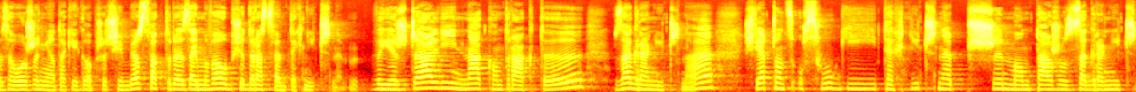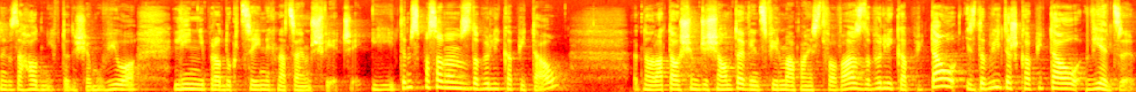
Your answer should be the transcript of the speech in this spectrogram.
założenia takiego przedsiębiorstwa, które zajmowałoby się doradztwem technicznym. Wyjeżdżali na kontrakty zagraniczne, świadcząc usługi techniczne przy montażu z zagranicznych, zachodnich wtedy się mówiło, linii produkcyjnych na całym świecie. I tym sposobem zdobyli kapitał no, lata 80., więc firma państwowa, zdobyli kapitał i zdobyli też kapitał wiedzy,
